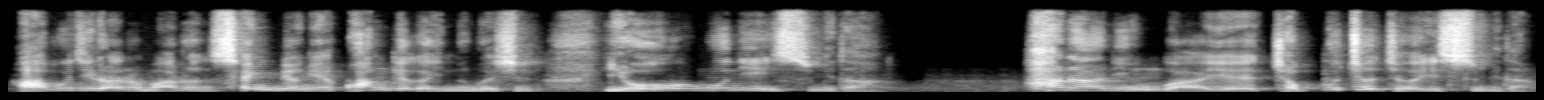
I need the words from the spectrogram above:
아버지라는 말은 생명의 관계가 있는 것입니다. 영원히 있습니다. 하나님과의 접붙여져 있습니다.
